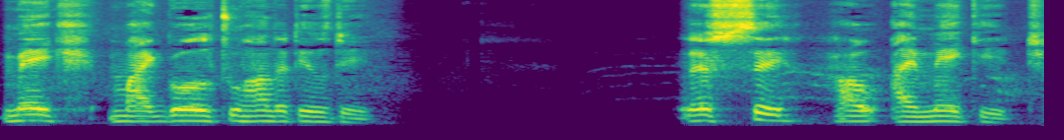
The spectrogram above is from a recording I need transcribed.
make my goal 200 USD let's see how I make it.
